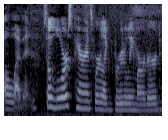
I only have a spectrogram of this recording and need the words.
eleven. so lore's parents were like brutally murdered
